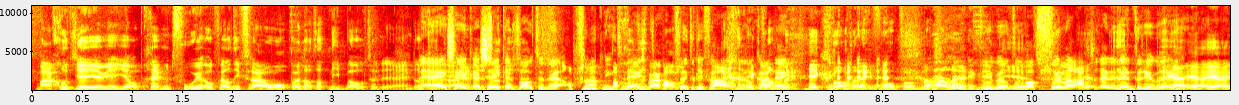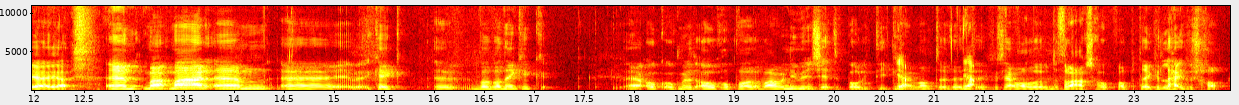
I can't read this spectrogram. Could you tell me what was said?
maar goed, je, je, je, op een gegeven moment voer je ook wel die vrouwen op en dat dat niet boterde. En dat nee, zeker, dus zeker. Het boterde absoluut niet. nee, het waren absoluut rivalen ik, kwam, nee. ik kwam er even op, op naar aanleiding Je wilt er wat fuller achter elementen erin brengen. Ja, ja, ja. ja, ja. Um, maar maar um, uh, kijk, uh, wat, wat denk ik ja, ook, ook met het oog op waar, waar we nu in zitten, politiek. Hè? Want uh, dat, ja. zijn wel de vraag ook, wat betekent leiderschap?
